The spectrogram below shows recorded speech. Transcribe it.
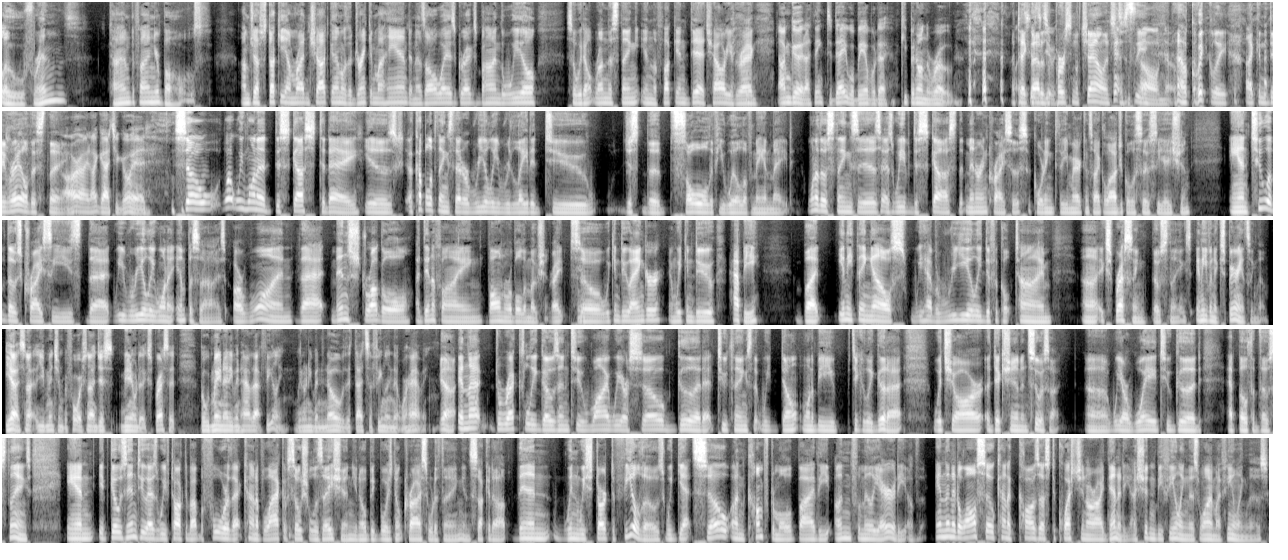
Hello, friends. Time to find your balls. I'm Jeff Stuckey. I'm riding shotgun with a drink in my hand, and as always, Greg's behind the wheel so we don't run this thing in the fucking ditch. How are you, Greg? I'm good. I think today we'll be able to keep it on the road. I take that as a personal challenge to see oh, no. how quickly I can derail this thing. All right, I got you. Go ahead. So, what we want to discuss today is a couple of things that are really related to just the soul, if you will, of man made. One of those things is, as we've discussed, that men are in crisis, according to the American Psychological Association. And two of those crises that we really want to emphasize are one, that men struggle identifying vulnerable emotion, right? So we can do anger and we can do happy, but anything else, we have a really difficult time uh, expressing those things and even experiencing them. Yeah, it's not. You mentioned before, it's not just being able to express it, but we may not even have that feeling. We don't even know that that's a feeling that we're having. Yeah, and that directly goes into why we are so good at two things that we don't want to be particularly good at, which are addiction and suicide. Uh, we are way too good at both of those things. And it goes into, as we've talked about before, that kind of lack of socialization, you know, big boys don't cry sort of thing and suck it up. Then when we start to feel those, we get so uncomfortable by the unfamiliarity of them. And then it'll also kind of cause us to question our identity. I shouldn't be feeling this. Why am I feeling this?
